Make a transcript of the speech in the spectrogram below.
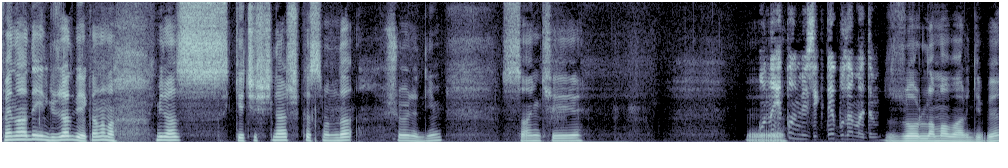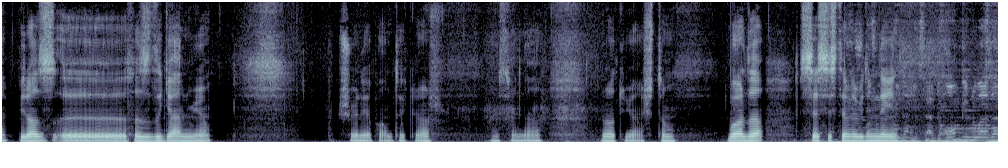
Fena değil. Güzel bir ekran ama biraz geçişler kısmında şöyle diyeyim. Sanki e, Apple Müzik'te bulamadım. zorlama var gibi. Biraz e, hızlı gelmiyor. Şöyle yapalım tekrar. Mesela radyoyu açtım. Bu arada ses sistemini bir dinleyin. Yükseldi. 11 numarada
